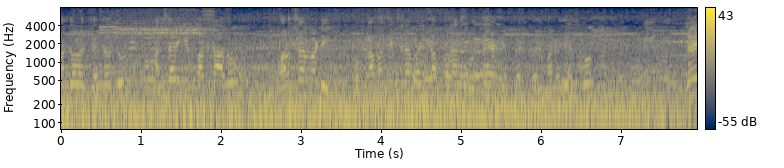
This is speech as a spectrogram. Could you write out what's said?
ఆందోళన చెందొద్దు. అందరికీ పథకాలు వర్షం బట్టి ఒక క్రమశిక్షణ బట్టి తప్పనిసరిగా వస్తాయని చెప్పేసి కొన్ని మనవి చేసుకో జై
